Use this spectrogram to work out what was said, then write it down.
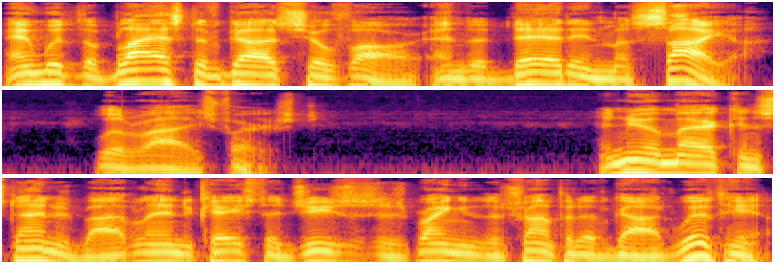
and with the blast of God's shofar, and the dead in Messiah will rise first. The New American Standard Bible indicates that Jesus is bringing the trumpet of God with him.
